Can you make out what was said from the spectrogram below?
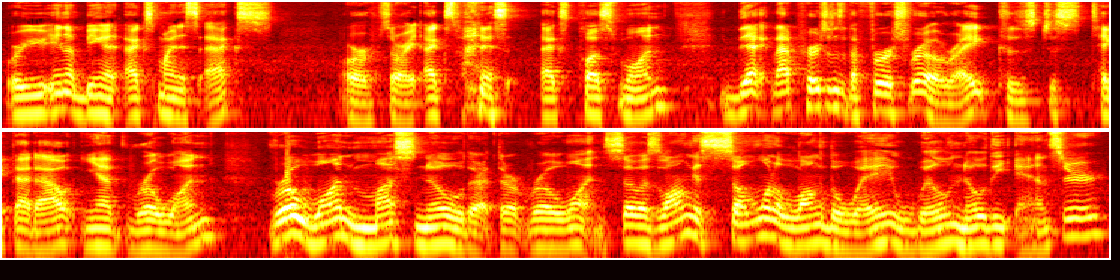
where you end up being at X minus X, or sorry, x minus x plus 1, that, that person's at the first row, right? Because just take that out, you have row 1. Row 1 must know that they're at row 1. So as long as someone along the way will know the answer,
